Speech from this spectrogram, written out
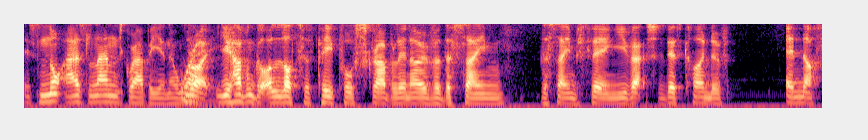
It's not as land grabby in a way. Right, you haven't got a lot of people scrabbling over the same the same thing. You've actually there's kind of enough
